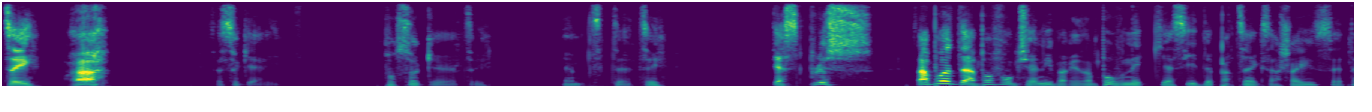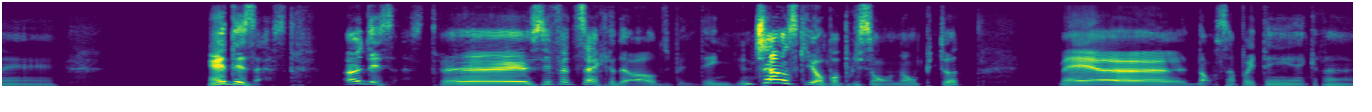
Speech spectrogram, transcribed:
sais, ah, c'est ça qui arrive. C'est pour ça que, tu sais. Un petit, euh, test plus. Ça n'a pas, fonctionné, par exemple. Pauvre Nick qui a essayé de partir avec sa chaise. C'est un, un désastre. Un désastre. Euh, c'est fait sacré dehors du building. Une chance qu'ils n'ont pas pris son nom, puis tout. Mais euh, non, ça n'a pas été un grand,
